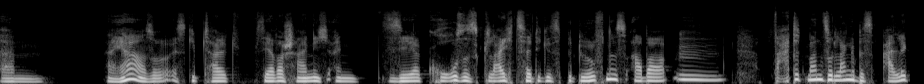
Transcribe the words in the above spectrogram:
ähm, naja, also es gibt halt sehr wahrscheinlich ein sehr großes gleichzeitiges Bedürfnis, aber mm wartet man so lange, bis alle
